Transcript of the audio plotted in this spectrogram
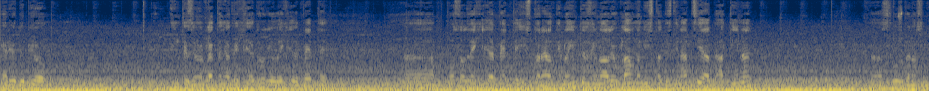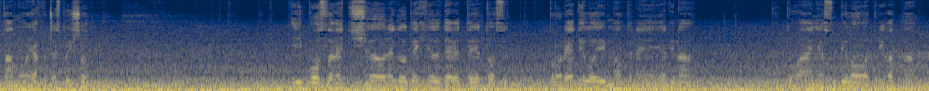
period je bio intenzivnog letanja od 2002. do 2005 posle od 2005. isto relativno intenzivno, ali uglavnom ista destinacija, Atina. Službeno sam tamo jako često išao. I posle već negde od 2009. je to se proredilo i maltene jedina putovanja su bila ova privatna.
